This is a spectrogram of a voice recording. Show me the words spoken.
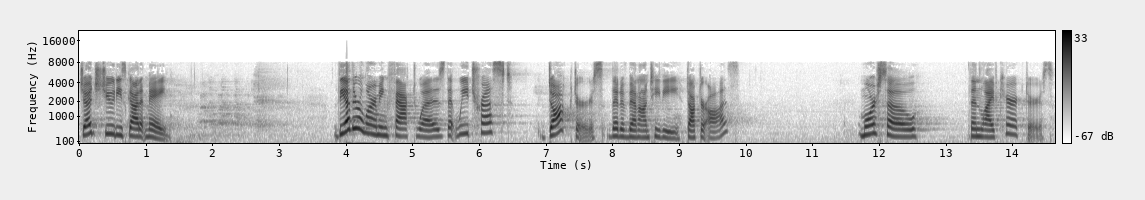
Judge Judy's got it made. The other alarming fact was that we trust doctors that have been on TV, Dr. Oz, more so than live characters?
